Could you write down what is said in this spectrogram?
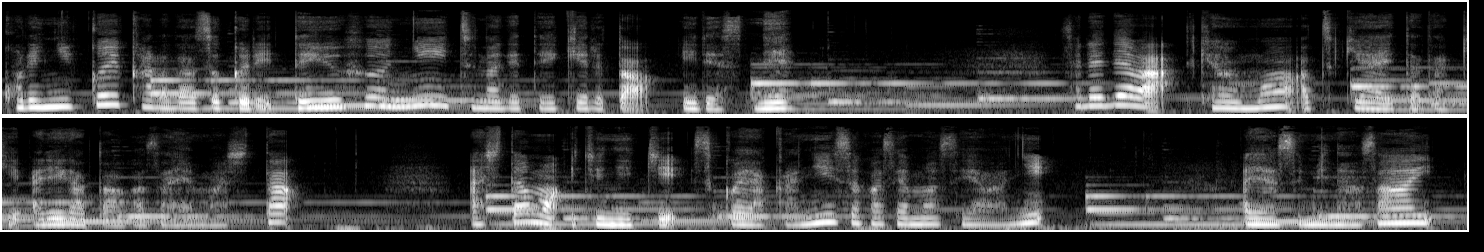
凝りにくい体づくりっていう風につなげていけるといいですね。それでは今日もお付き合いいただきありがとうございました。明日も一日健やかに過ごせますように。おやすみなさい。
